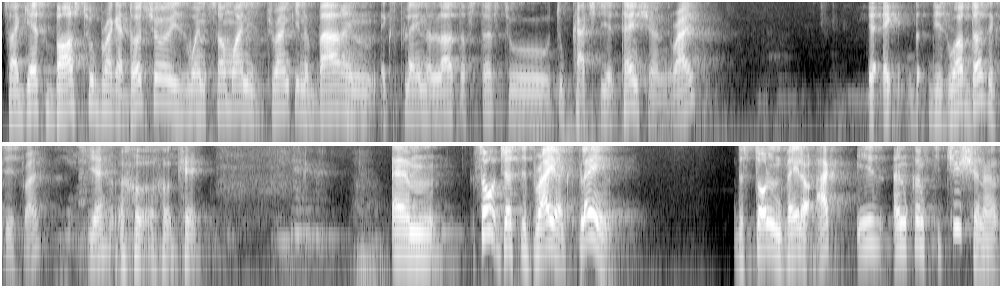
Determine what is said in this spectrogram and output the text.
So I guess barstool braggadocio is when someone is drunk in a bar and explain a lot of stuff to, to catch the attention, right? Yeah, it, this word does exist, right? Yeah? yeah? okay. Um, so Justice Breyer explained the Stolen Valor Act is unconstitutional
